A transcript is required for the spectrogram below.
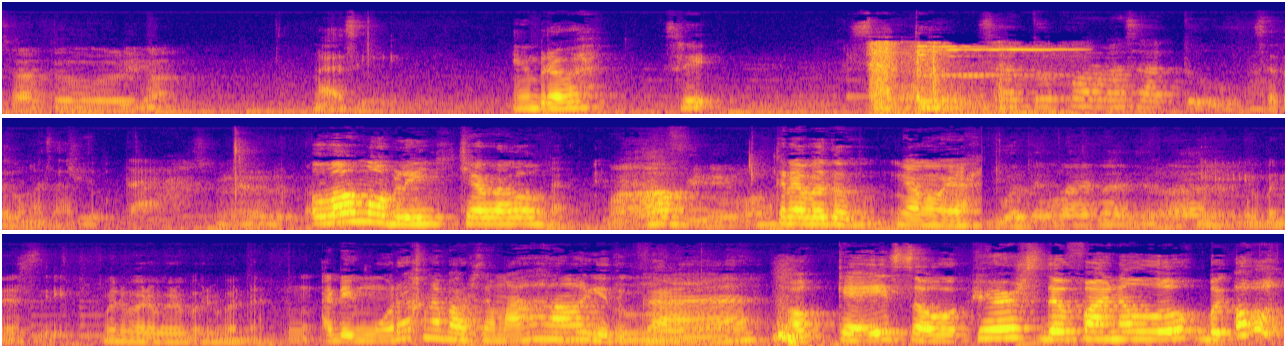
Satu lima. Nggak sih. Yang berapa? Sri? 1,1 1,1 juta. Sebenarnya udah. Lo mau beliin cewek lo nggak? Maaf ini mah. Kenapa tuh? Nggak mau ya? Buat yang lain aja lah. Iya, iya bener sih. Bener bener bener bener bener. Ada yang murah kenapa harus yang mahal gitu Betul. kan? Oke, so here's the final look. Oh,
